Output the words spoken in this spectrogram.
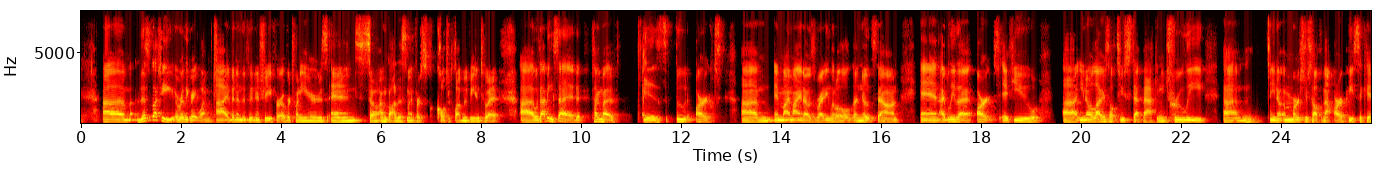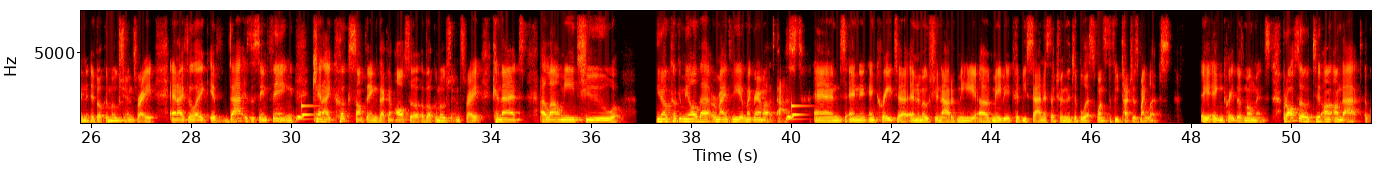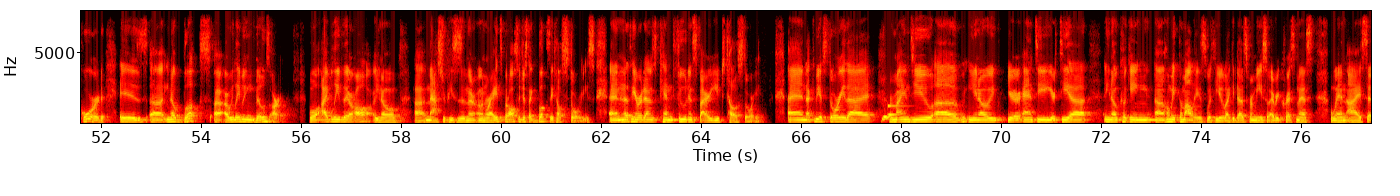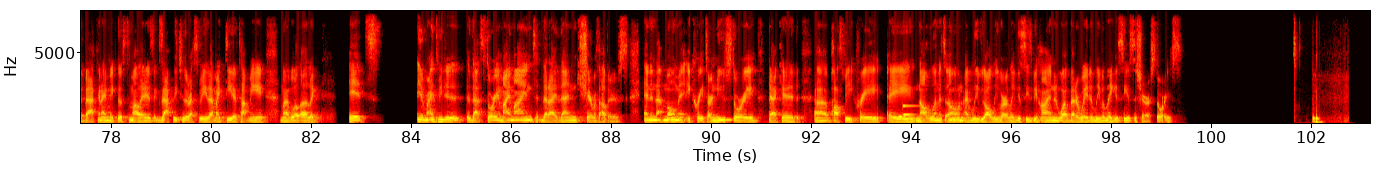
Um, this is actually a really great one. I've been in the food industry for over 20 years, and so I'm glad this is my first Culture Club moving into it. Uh, with that being said, talking about is food art. Um, in my mind, I was writing little uh, notes down, and I believe that art, if you uh, you know, allow yourself to step back and you truly, um, you know, immerse yourself in that art piece that can evoke emotions, right? And I feel like if that is the same thing, can I cook something that can also evoke emotions, right? Can that allow me to, you know, cook a meal that reminds me of my grandma that's passed? and and and create a, an emotion out of me of maybe it could be sadness that turns into bliss once the food touches my lips it, can create those moments. But also to on, on that accord is uh, you know books. Uh, are we labeling those art? Well, I believe they are all, you know, uh, masterpieces in their own rights, but also just like books, they tell stories. And another thing I wrote down is can food inspire you to tell a story? And that could be a story that reminds you of, you know, your auntie, your tia, you know, cooking uh, homemade tamales with you, like it does for me. So every Christmas, when I sit back and I make those tamales exactly to the recipe that my tia taught me, my abuela, like it's it reminds me to that story in my mind that I then share with others. And in that moment, it creates our new story that could uh, possibly create a novel in its own. I believe we all leave our legacies behind, and what better way to leave a legacy is to share our stories.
